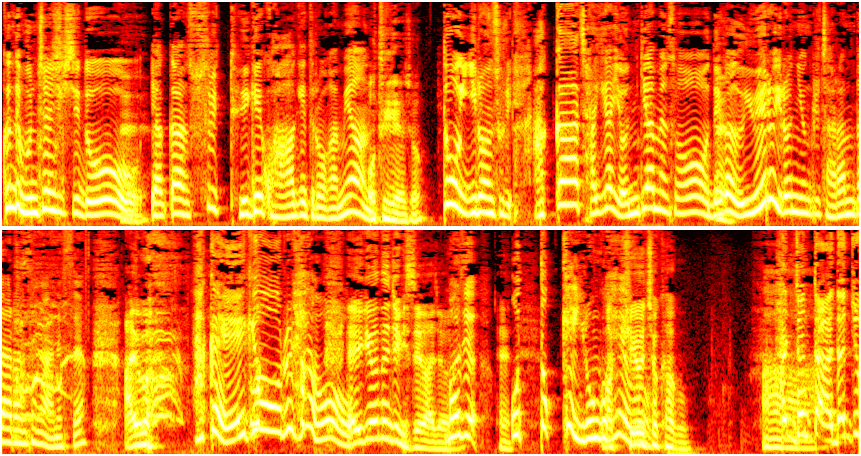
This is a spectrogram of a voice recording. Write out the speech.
근데 문천식 씨도 네. 약간 술 되게 과하게 들어가면 어떻게 해야죠? 또 이런 소리. 아까 자기가 연기하면서 내가 네. 의외로 이런 연기를 잘한다라는 생각 안 했어요? 아이고 약간 애교를 해요. 애교는 좀 있어요, 맞아. 맞아요. 네. 어떻게 이런 거막 해요? 귀여운 척하고 아. 한잔 따다줘.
